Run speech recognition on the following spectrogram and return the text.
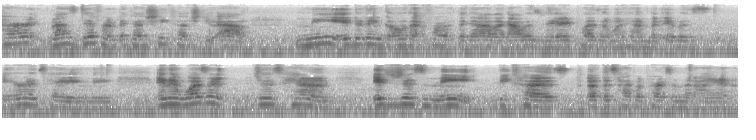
her that's different because she cussed you out. Me, it didn't go that far with the guy. Like I was very pleasant with him, but it was irritating me, and it wasn't just him. It's just me because of the type of person that I am.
